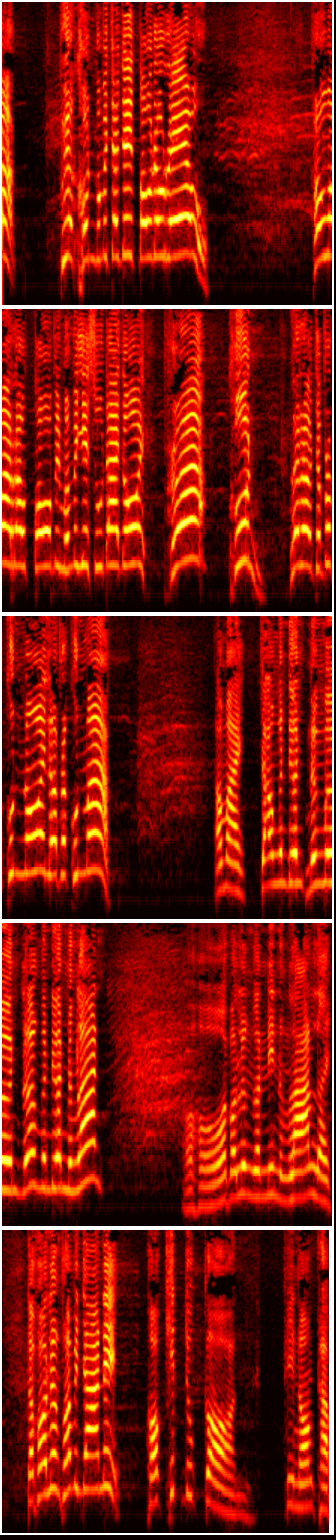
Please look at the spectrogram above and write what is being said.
ากๆ เพื่อคนของพระเจ้าจะได้โตเร็วๆเพราะว่าเราโตเป็นเหมือนพระเยซูได้โดย พระคุณและเราจะพระคุณน้อยหรือพระคุณมาก เอาใหม่จะเอาเงินเดือนหนึ่งหมื่นหรือเอาเงินเดือนหนึ่งล้านโอ้โหพอเรื่องเงินนี่หนึ่งล้านเลย แต่พอเรื่องพระวิญญาณนี่ ขอคิดดูก่อน พี่น้องครับ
